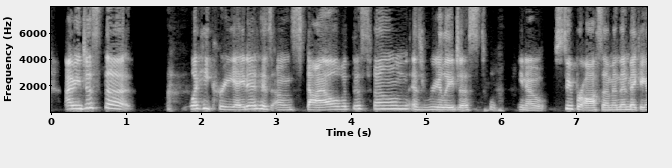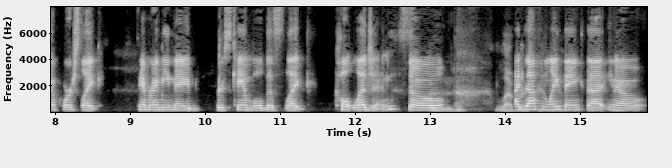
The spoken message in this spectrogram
I mean, just the what he created, his own style with this film is really just you know super awesome. And then making, of course, like Sam Raimi made Bruce Campbell this like cult legend. So. Love I definitely think that, you know,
